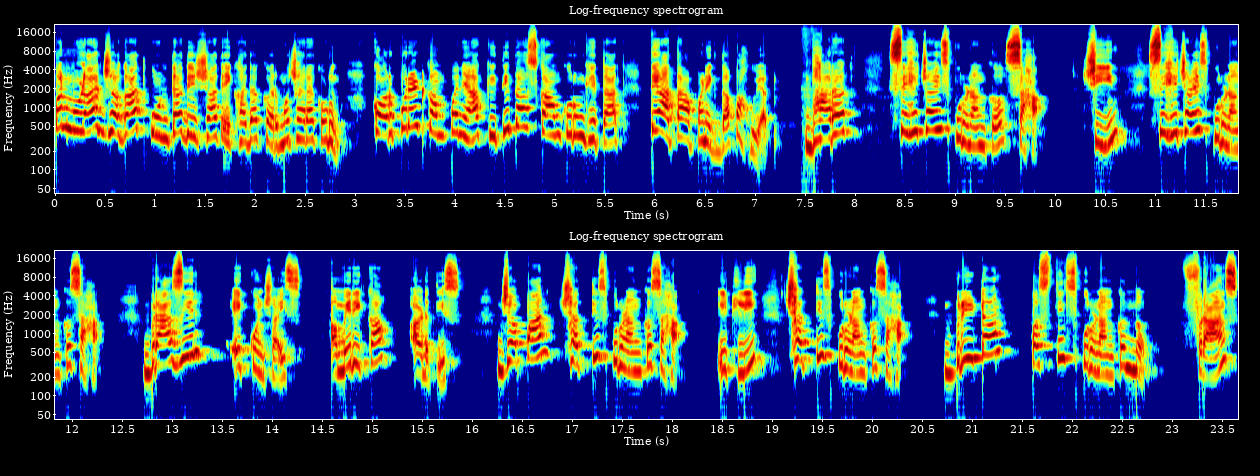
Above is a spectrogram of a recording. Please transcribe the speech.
पण मुळात जगात कोणत्या देशात एखाद्या कर्मचाऱ्याकडून कॉर्पोरेट कंपन्या किती तास काम करून घेतात ते आता आपण एकदा पाहूयात. भारत सेहेचाळीस पूर्णांक सहा. चीन सेहेचाळीस पूर्णांक सहा. ब्राझील एकोणचाळीस. अमेरिका अडतीस. जपान छत्तीस पूर्णांक सहा. इटली छत्तीस पूर्णांक सहा. ब्रिटन पस्तीस पूर्णांक नऊ. फ्रान्स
